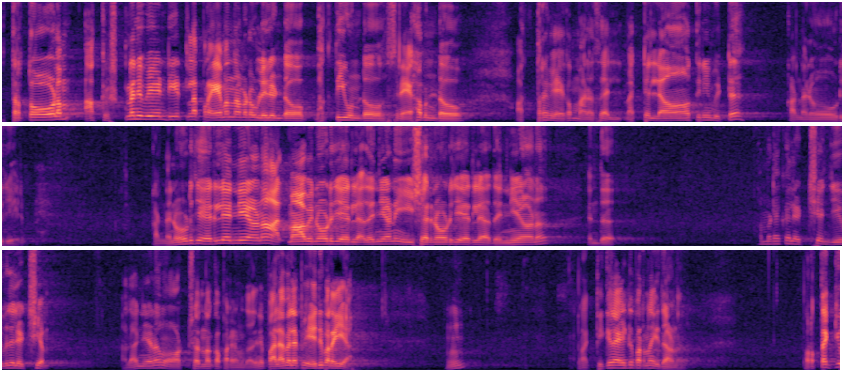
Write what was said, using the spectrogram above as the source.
എത്രത്തോളം ആ കൃഷ്ണന് വേണ്ടിയിട്ടുള്ള പ്രേമം നമ്മുടെ ഉള്ളിലുണ്ടോ? ഭക്തിയുണ്ടോ? സ്നേഹമുണ്ടോ? അത്ര വേഗം മനസ്സ് മറ്റെല്ലാത്തിനെയും വിട്ട് കണ്ണനോട് ചേരും. കണ്ണനോട് ചേരൽ തന്നെയാണ് ആത്മാവിനോട് ചേരൽ അത് തന്നെയാണ് ഈശ്വരനോട് ചേരൽ അത് തന്നെയാണ് എന്ത്? നമ്മുടെയൊക്കെ ലക്ഷ്യം ജീവിത ലക്ഷ്യം. അത് തന്നെയാണ് മോക്ഷം എന്നൊക്കെ പറയുന്നത്. അതിന് പല പല പേര് പറയുക പ്രാക്ടിക്കലായിട്ട് പറഞ്ഞ ഇതാണ്. പുറത്തേക്ക്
